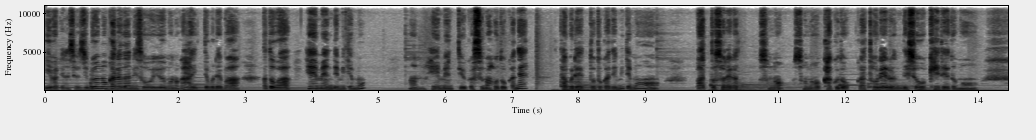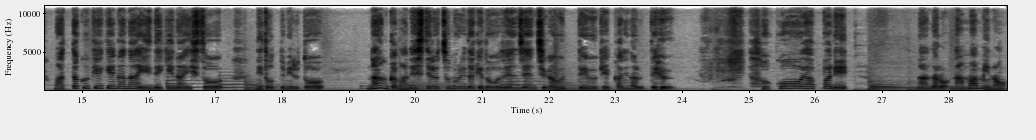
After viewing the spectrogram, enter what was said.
いいわけなんですよ。自分の体にそういうものが入っておれば、あとは平面で見ても、あの平面っていうかスマホとかね、タブレットとかで見ても、パッとそれが、その、その角度が取れるんでしょうけれども、全く経験がない、できない人にとってみると、なんか真似してるつもりだけど、全然違うっていう結果になるっていう。そこをやっぱり、なんだろう、生身の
